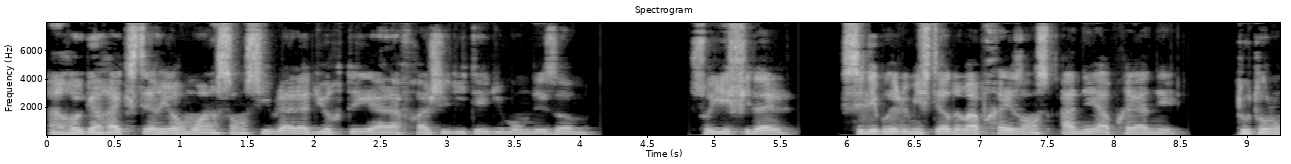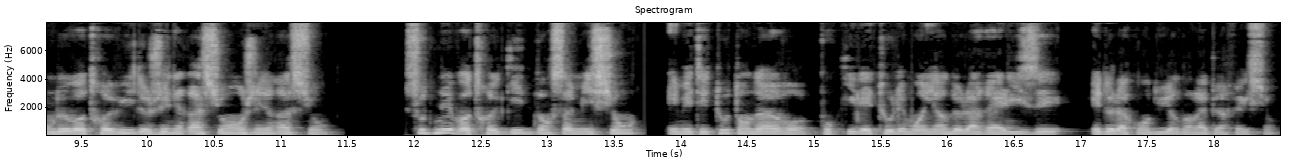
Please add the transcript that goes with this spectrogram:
un regard extérieur moins sensible à la dureté et à la fragilité du monde des hommes. Soyez fidèles, célébrez le mystère de ma présence année après année, tout au long de votre vie de génération en génération. Soutenez votre guide dans sa mission et mettez tout en œuvre pour qu'il ait tous les moyens de la réaliser et de la conduire dans la perfection.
